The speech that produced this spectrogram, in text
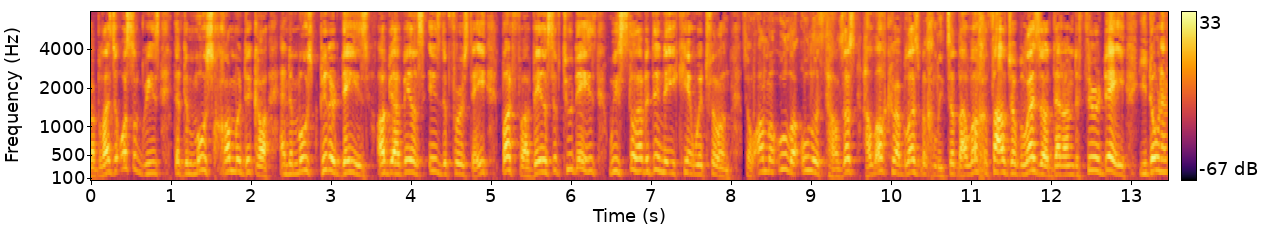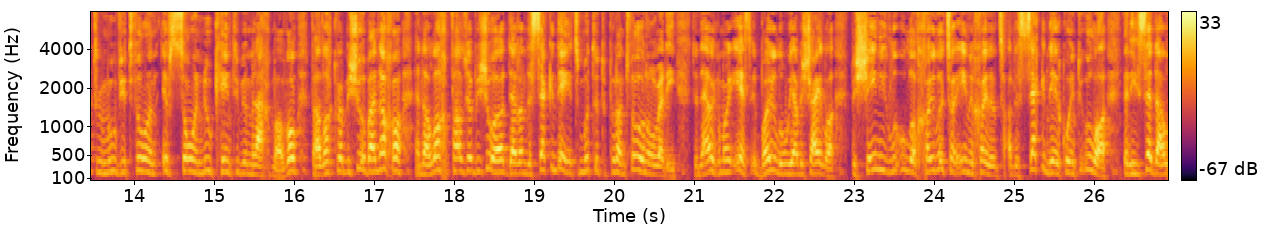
Rabbi Lezer also agrees that the most chamudika and the most bitter days of Avelis is the first day, but for Avelis of two days, we still have a din that you can't wear tefillin. So Amma Ula Ula tells us halacha halacha fal that on the third day you don't have to remove your tefillin if someone new came to be menachem avol. Halacha Rabbi Shua and halacha Rabbi Shua that on the second day it's mutter to put on tefillin already. So now the Gemara asks, we have a shaila b'sheni Ula chayletz or ein chayletz on the second day according to Ula that he said that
